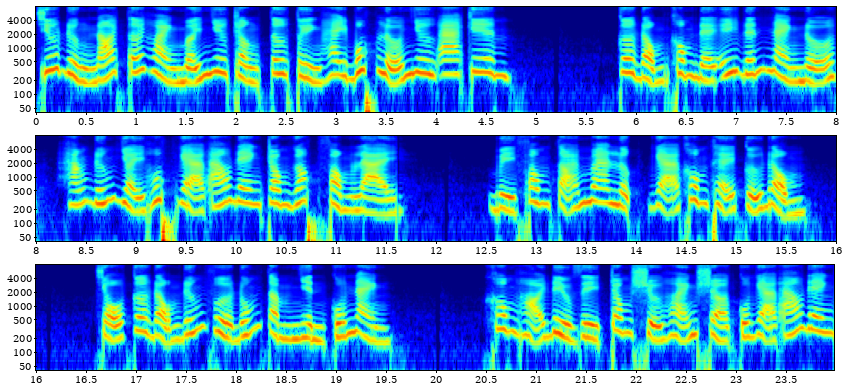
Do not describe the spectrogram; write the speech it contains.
Chứ đừng nói tới hoàng mỹ như Trần Tư Tuyền hay bút lửa như A Kim. Cơ động không để ý đến nàng nữa, hắn đứng dậy hút gã áo đen trong góc phòng lại. Bị phong tỏa ma lực, gã không thể cử động. Chỗ cơ động đứng vừa đúng tầm nhìn của nàng. Không hỏi điều gì trong sự hoảng sợ của gã áo đen,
